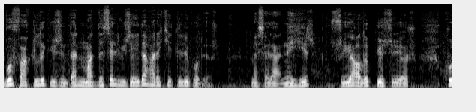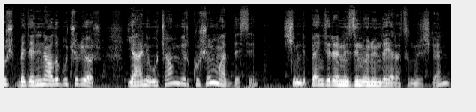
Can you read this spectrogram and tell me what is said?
Bu farklılık yüzünden maddesel yüzeyde hareketlilik oluyor. Mesela nehir suyu alıp götürüyor. Kuş bedenini alıp uçuruyor. Yani uçan bir kuşun maddesi şimdi pencerenizin önünde yaratılmışken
